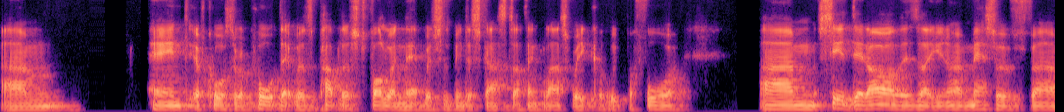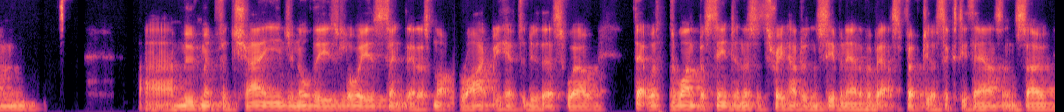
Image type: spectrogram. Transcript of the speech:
um, and of course, the report that was published following that, which has been discussed, I think, last week or week before, um, said that, oh, there's a, you know, a massive um, uh, movement for change, and all these lawyers think that it's not right. We have to do this. Well, that was 1%, and this is 307 out of about 50 or 60,000. So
